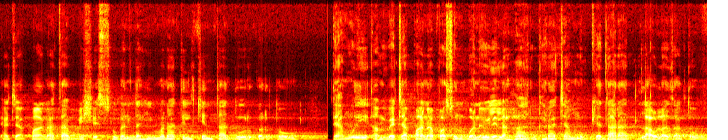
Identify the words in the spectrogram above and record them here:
त्याच्या पानाचा विशेष सुगंधही मनातील चिंता दूर करतो. त्यामुळे आंब्याच्या पानापासून बनविलेला हार घराच्या मुख्य दारात लावला जातो.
